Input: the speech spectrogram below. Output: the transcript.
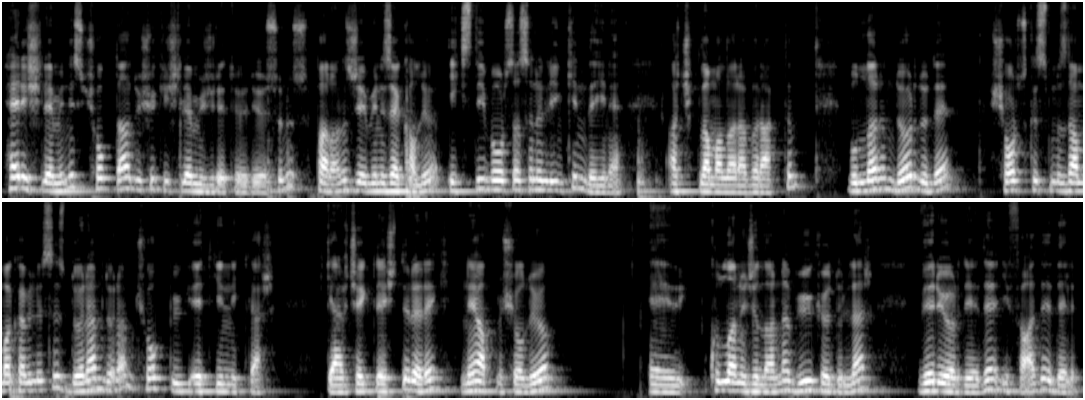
her işleminiz çok daha düşük işlem ücreti ödüyorsunuz. Paranız cebinize kalıyor. XD borsasının linkini de yine açıklamalara bıraktım. Bunların dördü de Shorts kısmımızdan bakabilirsiniz. Dönem dönem çok büyük etkinlikler gerçekleştirerek ne yapmış oluyor? Ee, kullanıcılarına büyük ödüller veriyor diye de ifade edelim.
